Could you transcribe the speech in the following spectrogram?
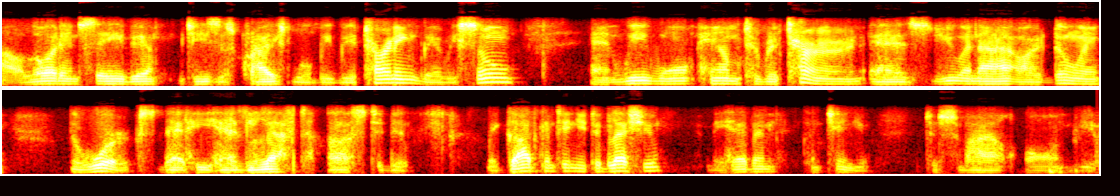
our Lord and Savior, Jesus Christ, will be returning very soon, and we want him to return as you and I are doing the works that he has left us to do. May God continue to bless you. May heaven continue to smile on you.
